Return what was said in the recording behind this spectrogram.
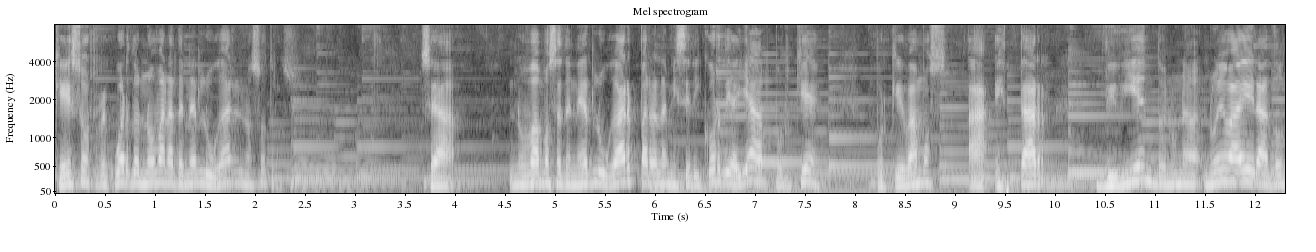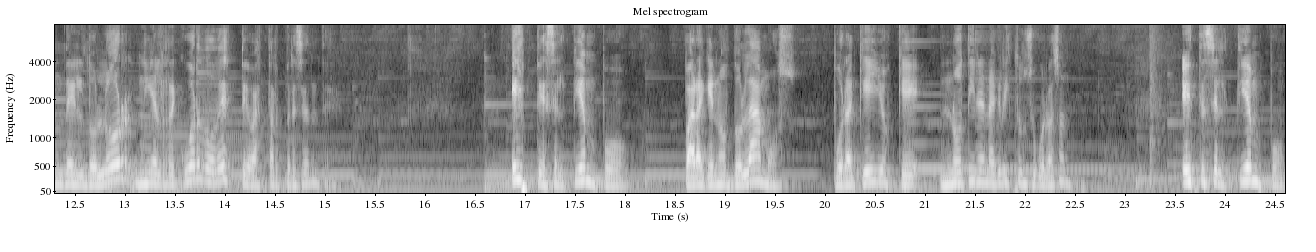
que esos recuerdos no van a tener lugar en nosotros. O sea, no vamos a tener lugar para la misericordia allá. ¿Por qué? Porque vamos a estar viviendo en una nueva era donde el dolor ni el recuerdo de este va a estar presente. Este es el tiempo para que nos dolamos por aquellos que no tienen a Cristo en su corazón. Este es el tiempo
